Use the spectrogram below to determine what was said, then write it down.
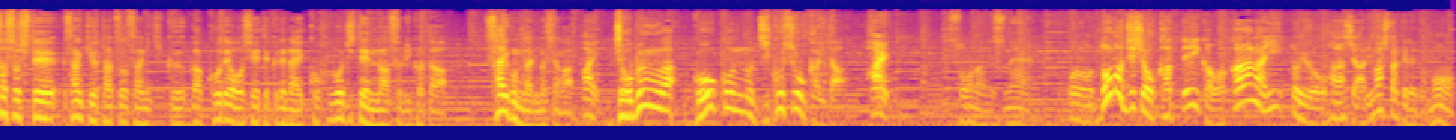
さあそしてサンキュー達夫さんに聞く学校では教えてくれない国語辞典の遊び方。最後になりましたがはい。序文は合コンの自己紹介だ。はい。そうなんですね。このどの辞書を買っていいかわからないというお話ありましたけれども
